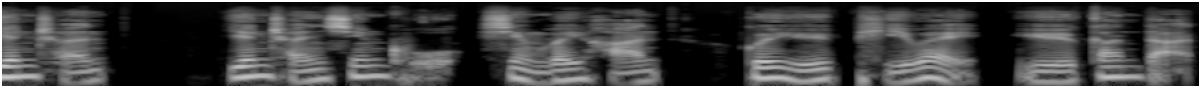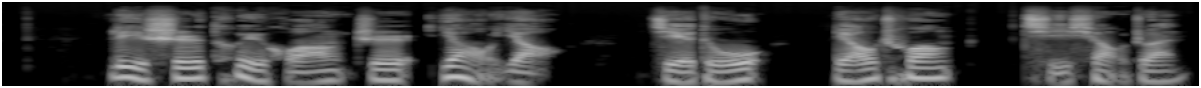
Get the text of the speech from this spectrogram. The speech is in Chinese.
阴沉阴沉辛苦性微寒，归于脾胃与肝胆，利湿退黄之要药，解毒疗疮，其效专。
